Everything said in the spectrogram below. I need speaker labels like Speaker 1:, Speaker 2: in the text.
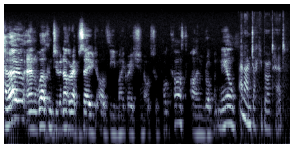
Speaker 1: Hello and welcome to another episode of the Migration Oxford podcast. I'm Rob McNeil.
Speaker 2: And I'm Jackie Broadhead.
